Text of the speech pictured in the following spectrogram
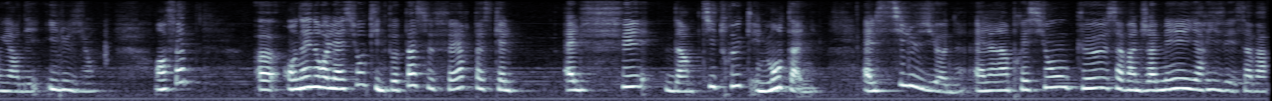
Regardez, illusion. En fait, euh, on a une relation qui ne peut pas se faire parce qu'elle elle fait d'un petit truc une montagne elle s'illusionne. Elle a l'impression que ça va jamais y arriver, ça va,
